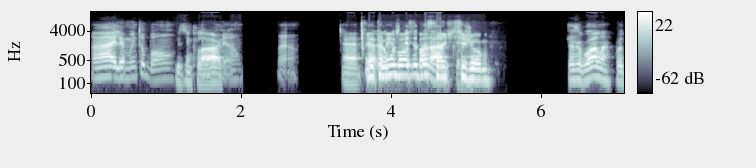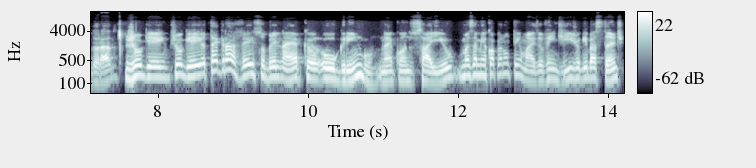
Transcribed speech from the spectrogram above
Ah, ele é muito bom. Luiz Clark. É. É, Eu também gostei gosto Dourado, bastante desse jogo. Já jogou, Alan, pro Dourado? Joguei, joguei. Eu até gravei sobre ele na época, o Gringo, né, quando saiu, mas a minha cópia eu não tenho mais. Eu vendi, joguei bastante.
